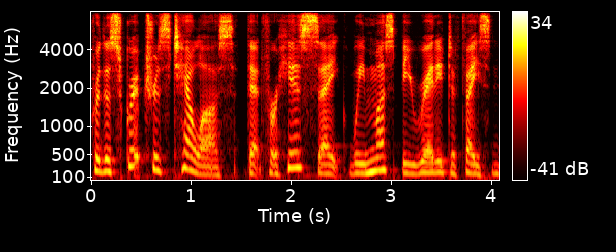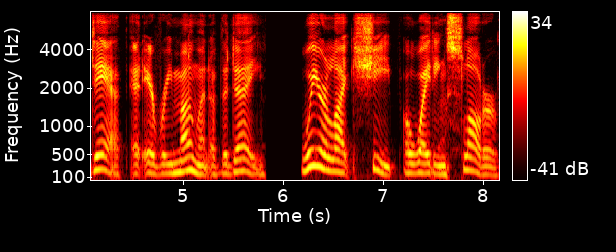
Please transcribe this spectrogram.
For the Scriptures tell us that for His sake we must be ready to face death at every moment of the day. We are like sheep awaiting slaughter.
